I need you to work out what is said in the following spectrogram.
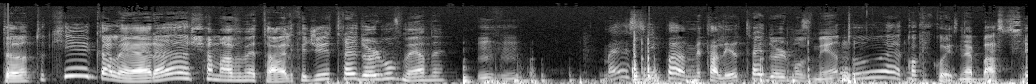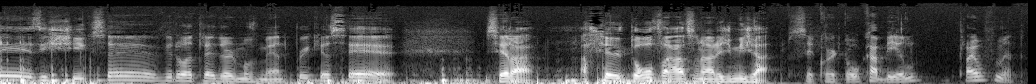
Tanto que a galera chamava Metallica de traidor do movimento, né? Uhum. Mas assim, pra metaleiro, traidor do movimento é qualquer coisa, né? Basta você existir que você virou traidor do movimento porque você, sei lá, acertou o vaso na hora de mijar. Você cortou o cabelo, trai o movimento.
